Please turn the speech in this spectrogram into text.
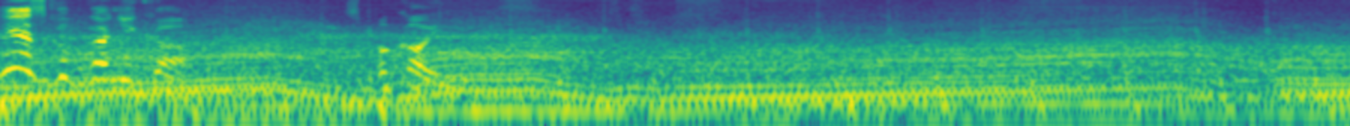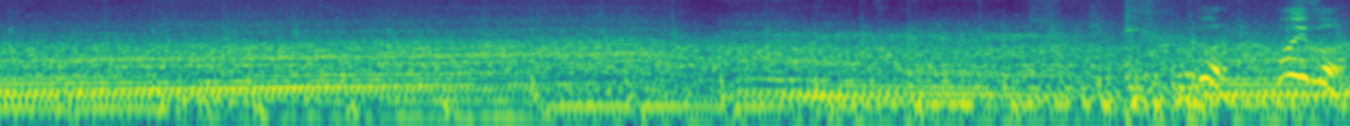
Nie zgub go, Niko. Spokojnie. Kurwa, mój wóz.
